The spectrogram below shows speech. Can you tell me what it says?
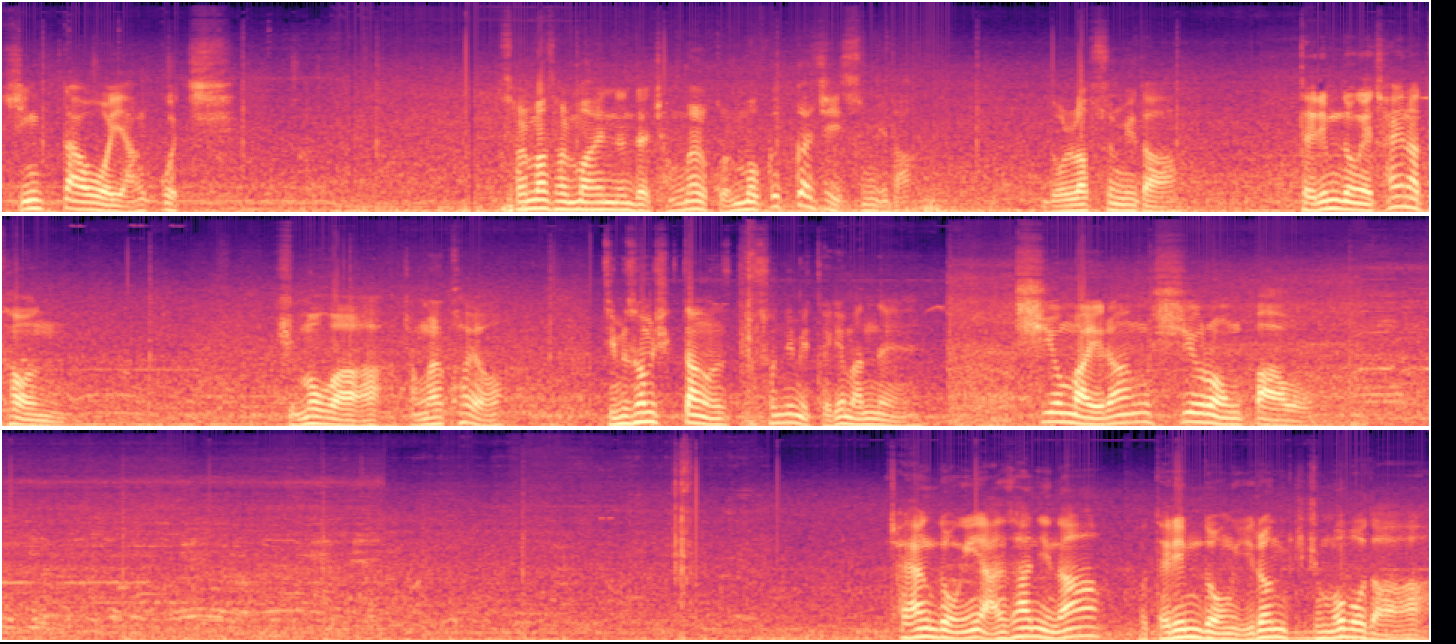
찡따오 양꼬치 설마 설마 했는데 정말 골목 끝까지 있습니다. 놀랍습니다. 대림동의 차이나타운 규모가 정말 커요. 딤섬 식당은 손님이 되게 많네. 시우마이랑 시우롱빠오. 자양동이 안산이나 뭐 대림동 이런 규모보다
